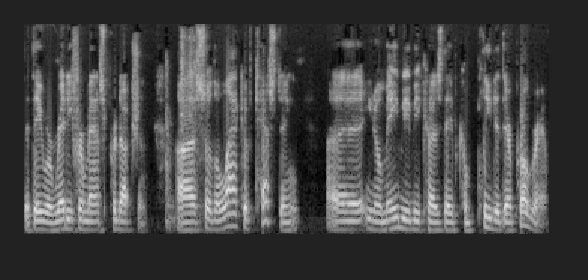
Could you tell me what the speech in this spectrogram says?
that they were ready for mass production. so the lack of testing uh, you know, maybe because they've completed their program.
